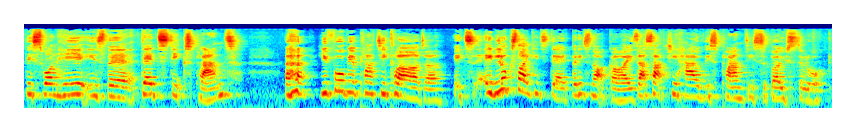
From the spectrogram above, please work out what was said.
This one here is the dead sticks plant. Uh, Euphorbia platyclada. It's, it looks like it's dead, but it's not, guys. That's actually how this plant is supposed to look.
